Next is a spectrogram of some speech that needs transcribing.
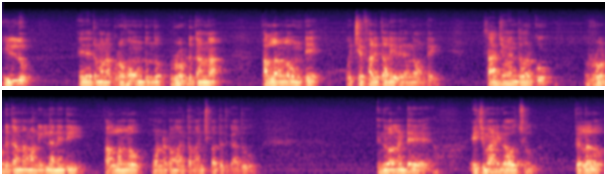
ఇల్లు ఏదైతే మన గృహం ఉంటుందో రోడ్డు కన్నా పల్లంలో ఉంటే వచ్చే ఫలితాలు ఏ విధంగా ఉంటాయి? సాధ్యమైనంత వరకు రోడ్డు కన్నా మన ఇల్లు అనేది పల్లంలో ఉండటం అంత మంచి పద్ధతి కాదు. ఎందువల్లంటే యజమాని కావచ్చు పిల్లలు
